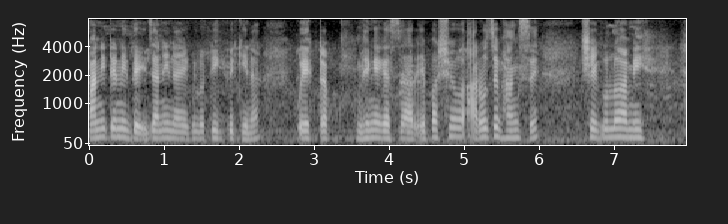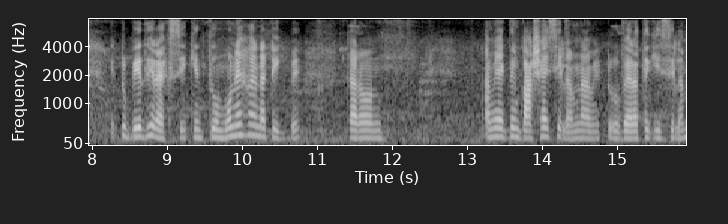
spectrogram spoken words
পানি টেনে দেই, জানি না এগুলো টিকবে কি না। ওই একটা ভেঙে গেছে। আর এপাশেও আরও যে ভাঙছে, সেগুলো আমি একটু বেঁধে রাখছি, কিন্তু মনে হয় না টিকবে। কারণ আমি একদিন বাসায় ছিলাম না, আমি একটু বেড়াতে গিয়েছিলাম।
